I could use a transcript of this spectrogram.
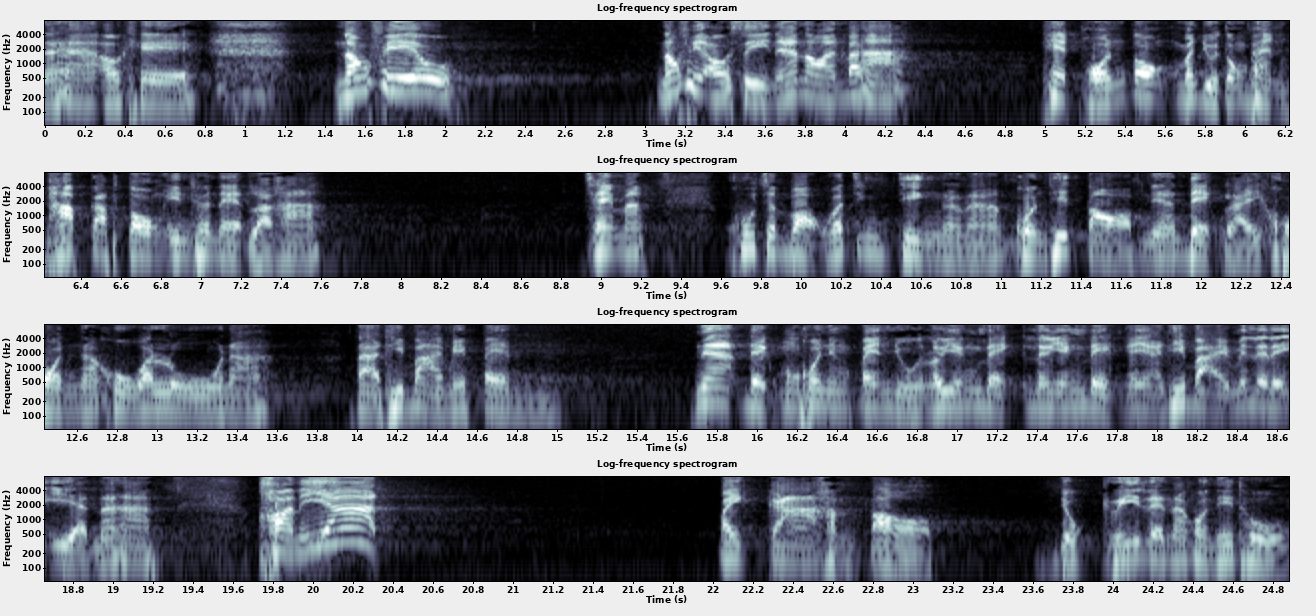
นะฮะโอเค น้องฟิลน้องฟิลเอาสี่แน่นอนปะคะเหตุผลตรงมันอยู่ตรงแผ่นพับกับตรงอินเทอร์เน็ตเหรอคะใช่ไหมครูจะบอกว่าจริงๆอะนะคนที่ตอบเนี่ย เด็กหลายคนนะครูว่ารู้นะ แต่อธิบายไม่เป็น เนี่ยเด็กบางคนยังเป็นอยู่ เรายังเด็กเรายังเด็กไงอธิบายไม่ละเอียดนะฮะขออนุญาต ไปกาคำตอบเดี๋ยวกรี๊ดเลยนะคนที่ถูก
